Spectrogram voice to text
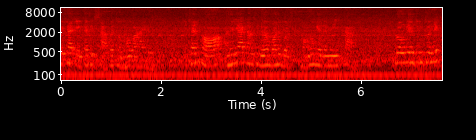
วิชาเอกการศึกษาประถมวัย ดิ ฉันขออนุญาตนำเสนอบริบทของโรงเรียนดังนี้ค่ะ โรงเรียนชุมชนนิค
